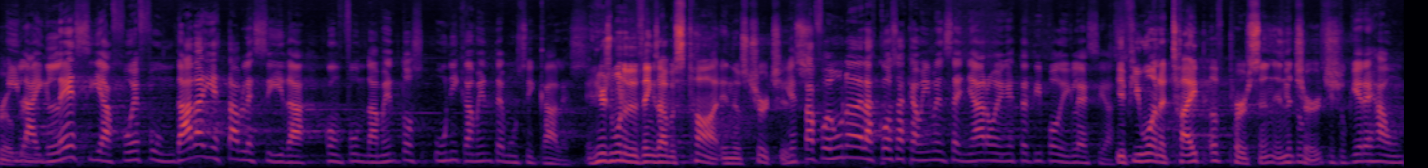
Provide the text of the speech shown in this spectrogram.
Y la program. iglesia fue fundada y establecida con fundamentos únicamente musicales. And here's one of the things I was taught in those Y churches. esta fue una de las cosas que a mí me enseñaron en este tipo de iglesias. If you want a type of person in the Tú- si church, tú quieres a un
